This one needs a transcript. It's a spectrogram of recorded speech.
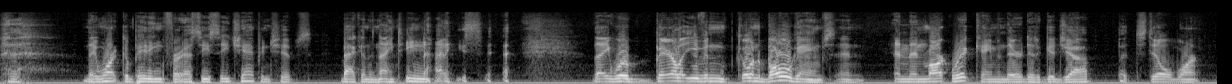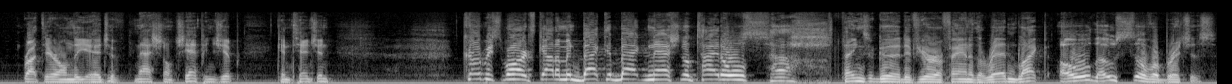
they weren't competing for SEC championships back in the 1990s. they were barely even going to bowl games, and and then Mark Richt came in there, did a good job, but still weren't right there on the edge of national championship contention. Kirby Smart's got them in back-to-back national titles. Uh, things are good if you're a fan of the red and black. Oh, those silver britches.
